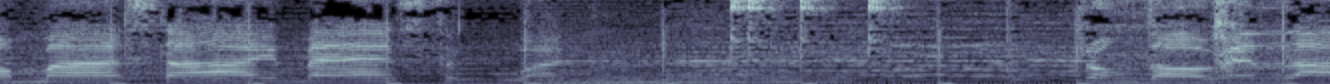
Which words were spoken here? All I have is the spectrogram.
อมมาสายแม้สักวัน ตรงต่อเวลา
